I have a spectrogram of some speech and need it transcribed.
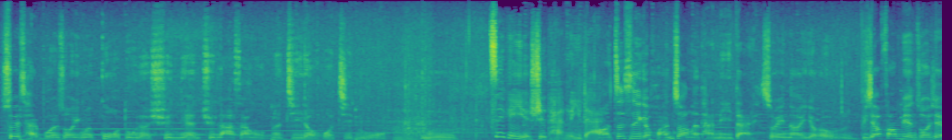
所以才不会说因为过度的训练去拉伤我们的肌肉或筋膜。嗯这个也是弹力带啊，这是一个环状的弹力带，所以呢有比较方便做一些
